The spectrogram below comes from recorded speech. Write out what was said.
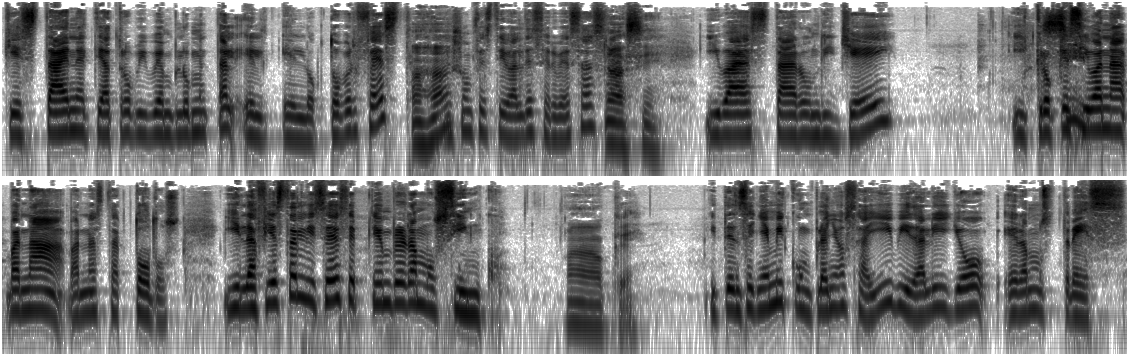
que está en el Teatro Vive en Blumenthal, el, el Oktoberfest, Ajá. es un festival de cervezas, Ah, sí. Y va a estar un DJ, y creo que Sí. sí van a, van a, van a estar todos. Y la fiesta del Liceo de septiembre éramos cinco, Ah, ok. y te enseñé mi cumpleaños ahí, Vidal y yo éramos tres,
